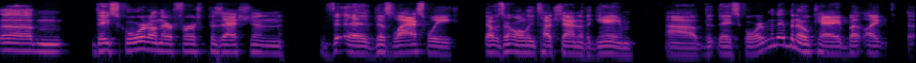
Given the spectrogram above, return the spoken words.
um they scored on their first possession th- uh, this last week. That was their only touchdown of the game. Uh, that they scored. I mean, they've been okay, but like uh,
